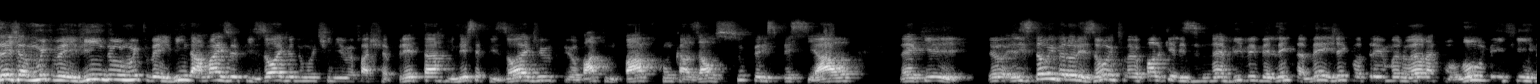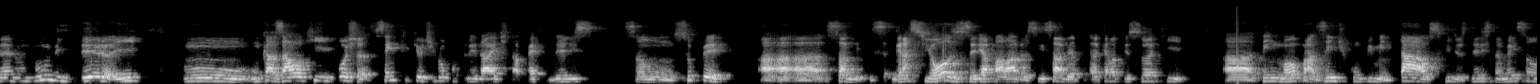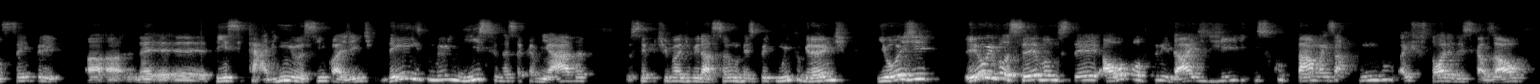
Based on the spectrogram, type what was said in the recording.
Seja muito bem-vindo, muito bem-vinda a mais um episódio do Multinível Faixa Preta. E nesse episódio eu bato um papo com um casal super especial, né, que eu, eles estão em Belo Horizonte, mas eu falo que eles né, vivem em Belém também. Já encontrei o Manuel na Colômbia, enfim, né, no mundo inteiro aí. Um, um, casal que, poxa, sempre que eu tive a oportunidade de estar perto deles, são super, a, a, a, sabe, graciosos seria a palavra, assim, sabe? Aquela pessoa que uh, tem o maior prazer de cumprimentar, os filhos deles também são sempre, uh, uh, né, é, é, tem esse carinho, assim, com a gente, desde o meu início nessa caminhada, eu sempre tive uma admiração, um respeito muito grande, e hoje eu e você vamos ter a oportunidade de escutar mais a fundo a história desse casal.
